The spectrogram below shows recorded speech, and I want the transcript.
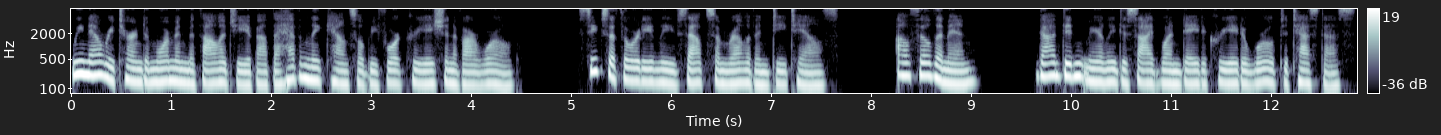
we now return to Mormon mythology about the heavenly council before creation of our world. Seeks Authority leaves out some relevant details. I'll fill them in. God didn't merely decide one day to create a world to test us.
